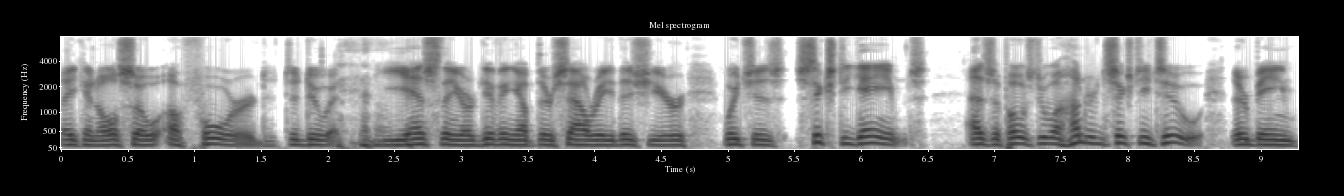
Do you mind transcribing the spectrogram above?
they can also afford to do it. yes, they are giving up their salary this year, which is 60 games as opposed to 162. They're being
